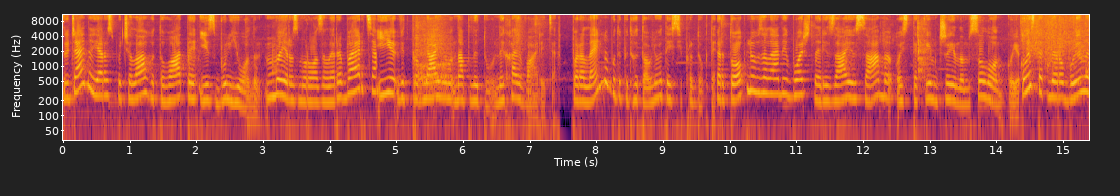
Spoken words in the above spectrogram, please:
Звичайно, я розпочала готувати із бульйону. Ми розморозили реберця і відправляю на плиту, нехай варяться. Паралельно буду підготовлювати всі продукти. Картоплю в зелений борщ нарізаю саме ось таким чином, соломкою. Колись так не робили,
